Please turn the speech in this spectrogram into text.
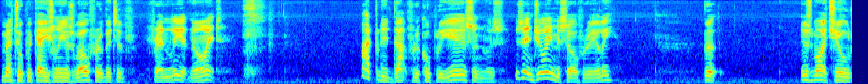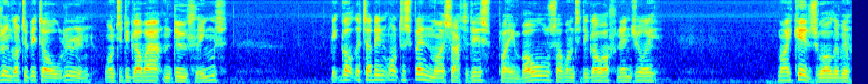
Met up occasionally as well for a bit of friendly at night. I played that for a couple of years and was was enjoying myself really. But as my children got a bit older and wanted to go out and do things, it got that I didn't want to spend my Saturdays playing bowls. I wanted to go off and enjoy my kids while they were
